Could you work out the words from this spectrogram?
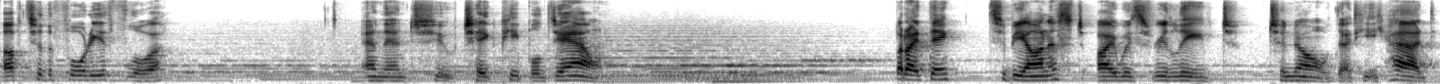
up to the 40th floor and then to take people down. But I think, to be honest, I was relieved to know that he had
